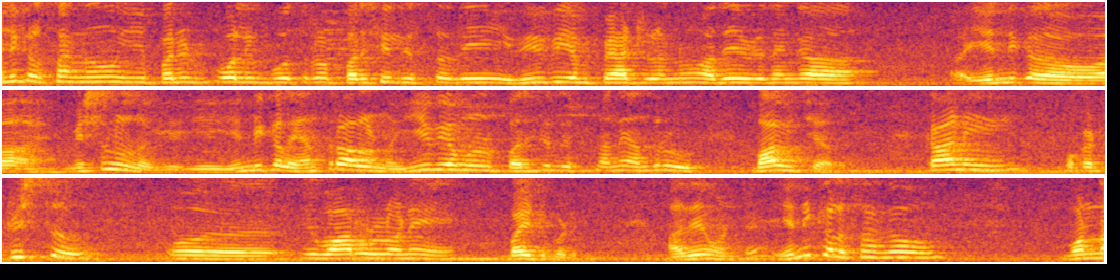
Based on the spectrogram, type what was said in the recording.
ఎన్నికల సంఘం ఈ పన్నెండు పోలింగ్ బూత్లను పరిశీలిస్తుంది వివిఎం ప్యాట్లను అదేవిధంగా ఎన్నిక మిషన్లు ఎన్నికల యంత్రాలను ఈవీఎంలను పరిశీలిస్తుందని అందరూ భావించారు. కానీ ఒక ట్విస్ట్ ఈ వారంలోనే బయటపడింది. అదేమంటే ఎన్నికల సంఘం మొన్న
